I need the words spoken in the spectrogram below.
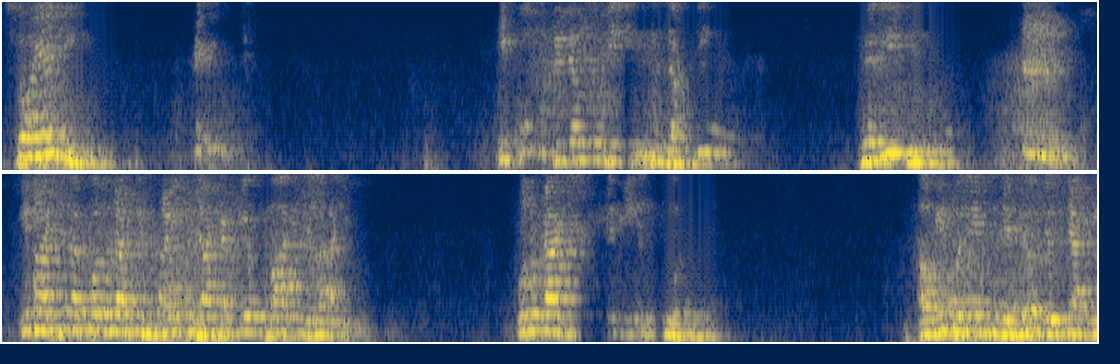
Só ele. E como vivemos felizes aqui? Felizes. Imagina quando daqui saímos, já que aqui é um vale de lágrimas. Um lugar de Alguém poderia dizer, meu Deus, se aqui,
